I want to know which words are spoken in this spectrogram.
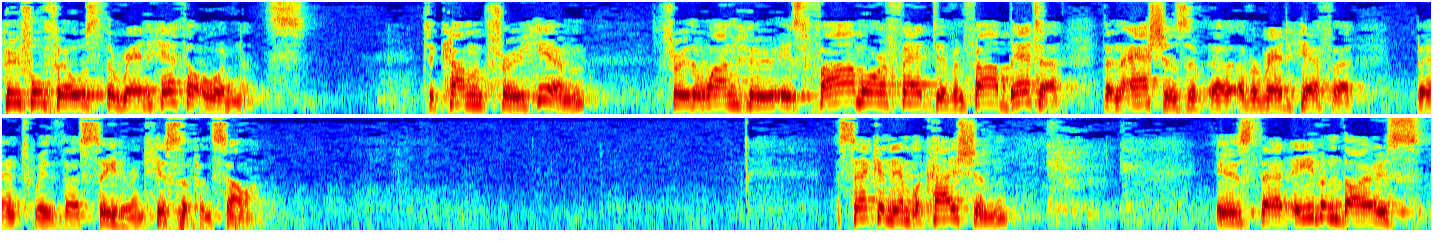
who fulfills the red heifer ordinance. To come through him, through the one who is far more effective and far better than ashes of, uh, of a red heifer burnt with uh, cedar and hyssop and so on. The second implication is that even those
